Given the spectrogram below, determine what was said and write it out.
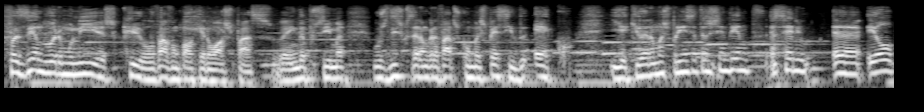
fazendo harmonias que levavam qualquer um ao espaço. Ainda por cima, os discos eram gravados com uma espécie de eco. E aquilo era uma experiência transcendente. A sério, eh, ele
